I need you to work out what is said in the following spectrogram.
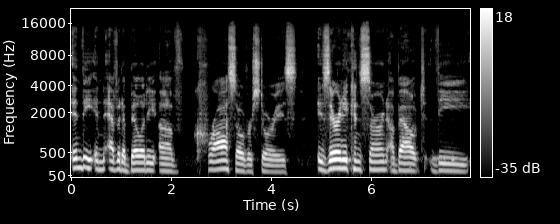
in the inevitability of crossover stories. Is there any concern about the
